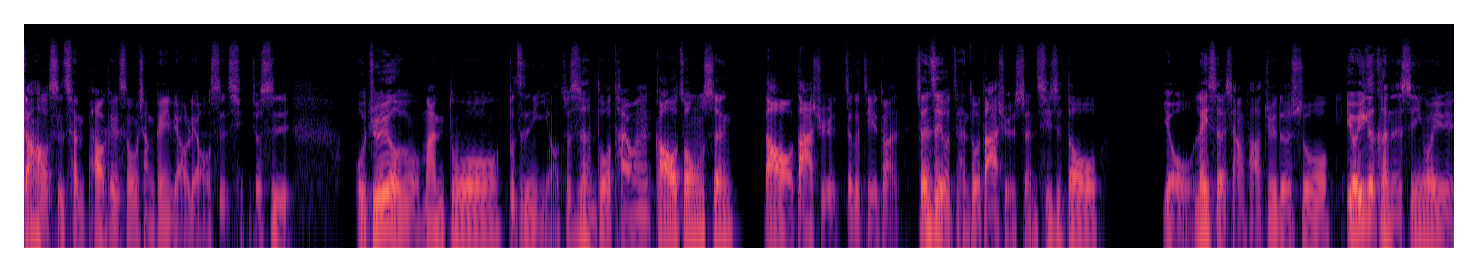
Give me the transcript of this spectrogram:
刚好是趁 pocket 的时候，我想跟你聊聊的事情，就是我觉得有蛮多，不止你哦，就是很多台湾的高中生到大学这个阶段，甚至有很多大学生，其实都。有类似的想法，觉得说有一个可能是因为，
